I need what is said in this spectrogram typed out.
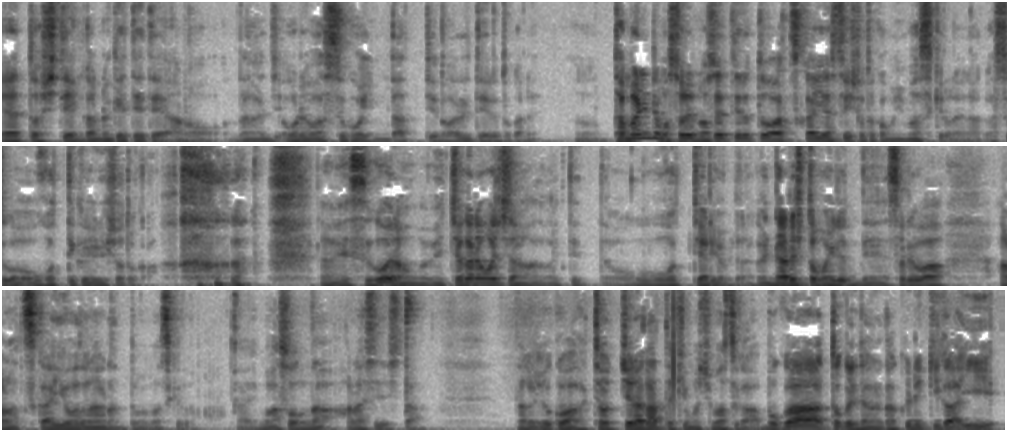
えっ、と、視点が抜けてて、あの、俺はすごいんだっていうのが出てるとかね。たまにでもそれ載せてると扱いやすい人とかもいますけどね、なんかすごいおごってくれる人とか。すごいな、お前めっちゃ金持ちだなとか言っておごってやるよみたいな感じになる人もいるんで、それはあの使いようだななんて思いますけど。はい。まあそんな話でした。なんかよくはちょっちらかった気もしますが、僕は特にだから学歴がいい、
